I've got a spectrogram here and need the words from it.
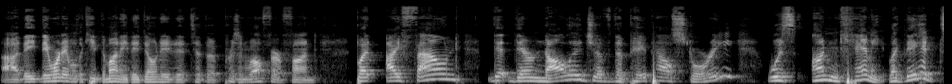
Uh, they they weren't able to keep the money. They donated it to the prison welfare fund. But I found that their knowledge of the PayPal story was uncanny. Like they had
